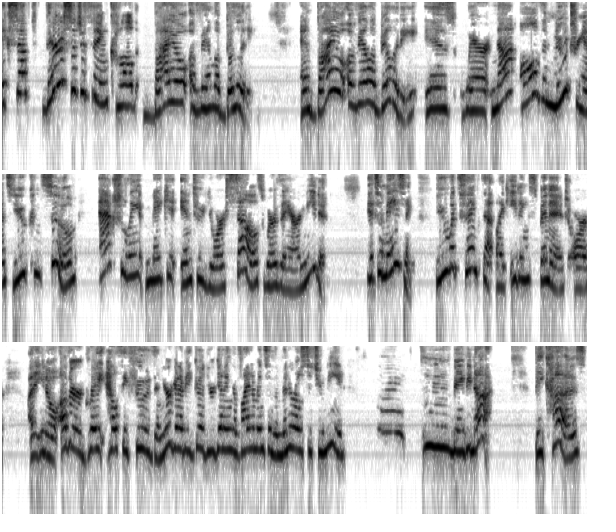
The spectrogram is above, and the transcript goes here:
Except there is such a thing called bioavailability. And bioavailability is where not all the nutrients you consume actually make it into your cells where they are needed. It's amazing. You would think that like eating spinach or uh, you know other great healthy foods and you're going to be good, you're getting the vitamins and the minerals that you need. Mm, maybe not. Because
